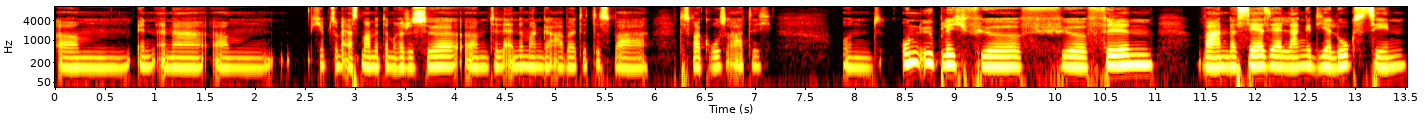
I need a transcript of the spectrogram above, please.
ähm, in einer, ähm, ich habe zum ersten Mal mit dem Regisseur ähm, Till Endemann gearbeitet. Das war, das war großartig. Und unüblich für, für Film waren das sehr, sehr lange Dialogszenen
